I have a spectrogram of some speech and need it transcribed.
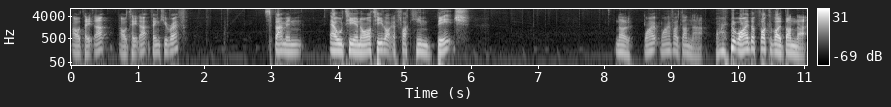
I'll take that. I'll take that. Thank you, ref. Spamming LT and RT like a fucking bitch. No. Why why have I done that? Why why the fuck have I done that?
